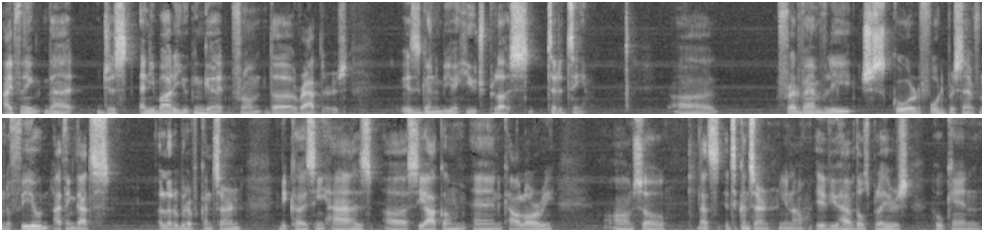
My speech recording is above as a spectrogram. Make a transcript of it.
I think that just anybody you can get from the Raptors is going to be a huge plus to the team. Uh, Fred VanVleet scored 40% from the field. I think that's a little bit of a concern because he has uh, Siakam and Kyle Lowry. Um, so that's it's a concern, you know, if you have those players who can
